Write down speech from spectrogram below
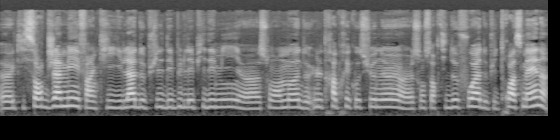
euh, qui sortent jamais, enfin qui là depuis le début de l'épidémie sont en mode ultra précautionneux, sont sortis deux fois depuis trois semaines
